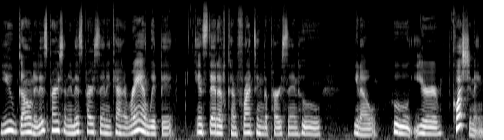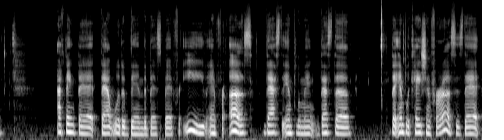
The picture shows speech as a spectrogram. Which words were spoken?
You've gone to this person and this person and kind of ran with it instead of confronting the person who, you know, who you're questioning." I think that that would have been the best bet for Eve and for us. That's the implement. That's the the implication for us is that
